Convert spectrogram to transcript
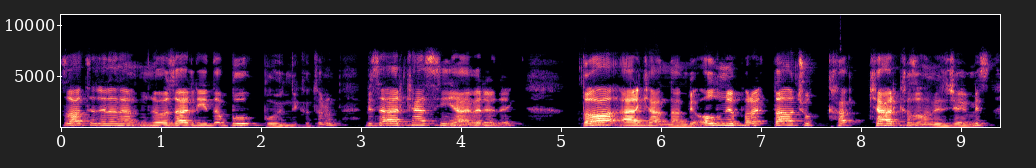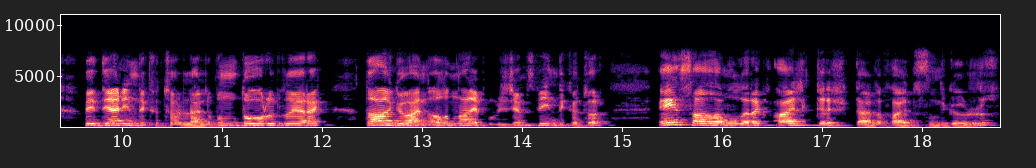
Zaten en önemli özelliği de bu bu indikatörün. Bize erken sinyal vererek daha erkenden bir alım yaparak daha çok kar kazanabileceğimiz ve diğer indikatörlerle bunu doğrulayarak daha güvenli alımlar yapabileceğimiz bir indikatör. En sağlam olarak aylık grafiklerde faydasını görürüz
